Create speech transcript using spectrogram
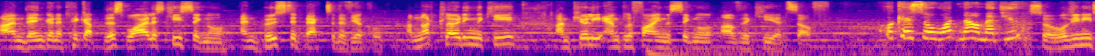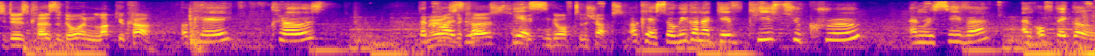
I'm then going to pick up this wireless key signal and boost it back to the vehicle. I'm not cloning the key, I'm purely amplifying the signal of the key itself. Okay, so what now, Matthew? So all you need to do is close the door and lock your car. Okay, closed. The Mirrors car is closed. Locked. Yes. You can go off to the shops. Okay, so we're going to give keys to crew and receiver, and off they go.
